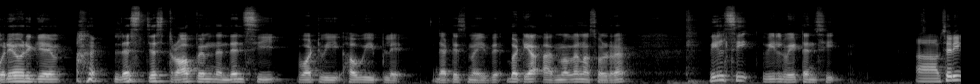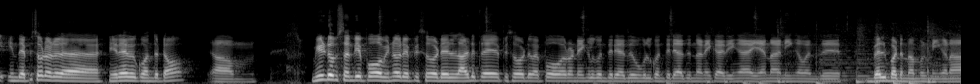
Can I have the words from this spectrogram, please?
ஒரே ஒரு கேம் லெஸ் ஜஸ்ட் ட்ராப் எம் அண்ட் தென் சி வாட் வி ஹவ் வி ப்ளே தட் இஸ் மை இது. பட் யா அதனால தான் நான் சொல்கிறேன் வீல் சி வீல் வெயிட் அண்ட் சி சரி இந்த எபிசோடோட நிறைவுக்கு வந்துட்டோம். மீண்டும் சந்திப்போம் இன்னொரு எபிசோடில் அடுத்த எபிசோடு எப்போ வரும்னு எங்களுக்கும் தெரியாது உங்களுக்கும் தெரியாதுன்னு நினைக்காதீங்க. ஏன்னா நீங்கள் வந்து பெல் பட்டன் நம்பினீங்கன்னா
